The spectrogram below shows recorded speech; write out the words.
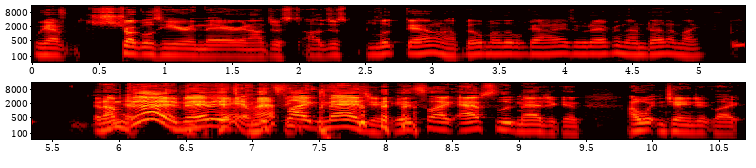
we have struggles here and there, and I'll just I'll just look down and I'll build my little guys or whatever, and then I'm done. I'm like. Boop. And I'm Yeah. good, man. Hey, It's, I'm it's like magic. It's like absolute magic, and I wouldn't change it. Like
